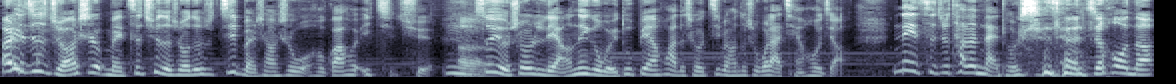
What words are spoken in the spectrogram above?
而且这主要是每次去的时候都是基本上是我和瓜会一起去，嗯所以有时候量那个维度变化的时候，基本上都是我俩前后脚。那次就他的奶头事件之后呢，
